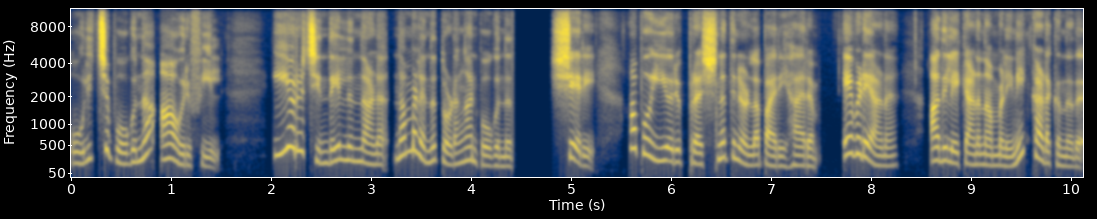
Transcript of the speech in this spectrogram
ഒലിച്ചു പോകുന്ന ആ ഒരു ഫീൽ. ഈ ഒരു ചിന്തയിൽ നിന്നാണ് നമ്മളെന്ന് തുടങ്ങാൻ പോകുന്നത്. ശരി അപ്പോൾ ഈ ഒരു പ്രശ്നത്തിനുള്ള പരിഹാരം എവിടെയാണ്? അതിലേക്കാണ് നമ്മളിനി കടക്കുന്നത്.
